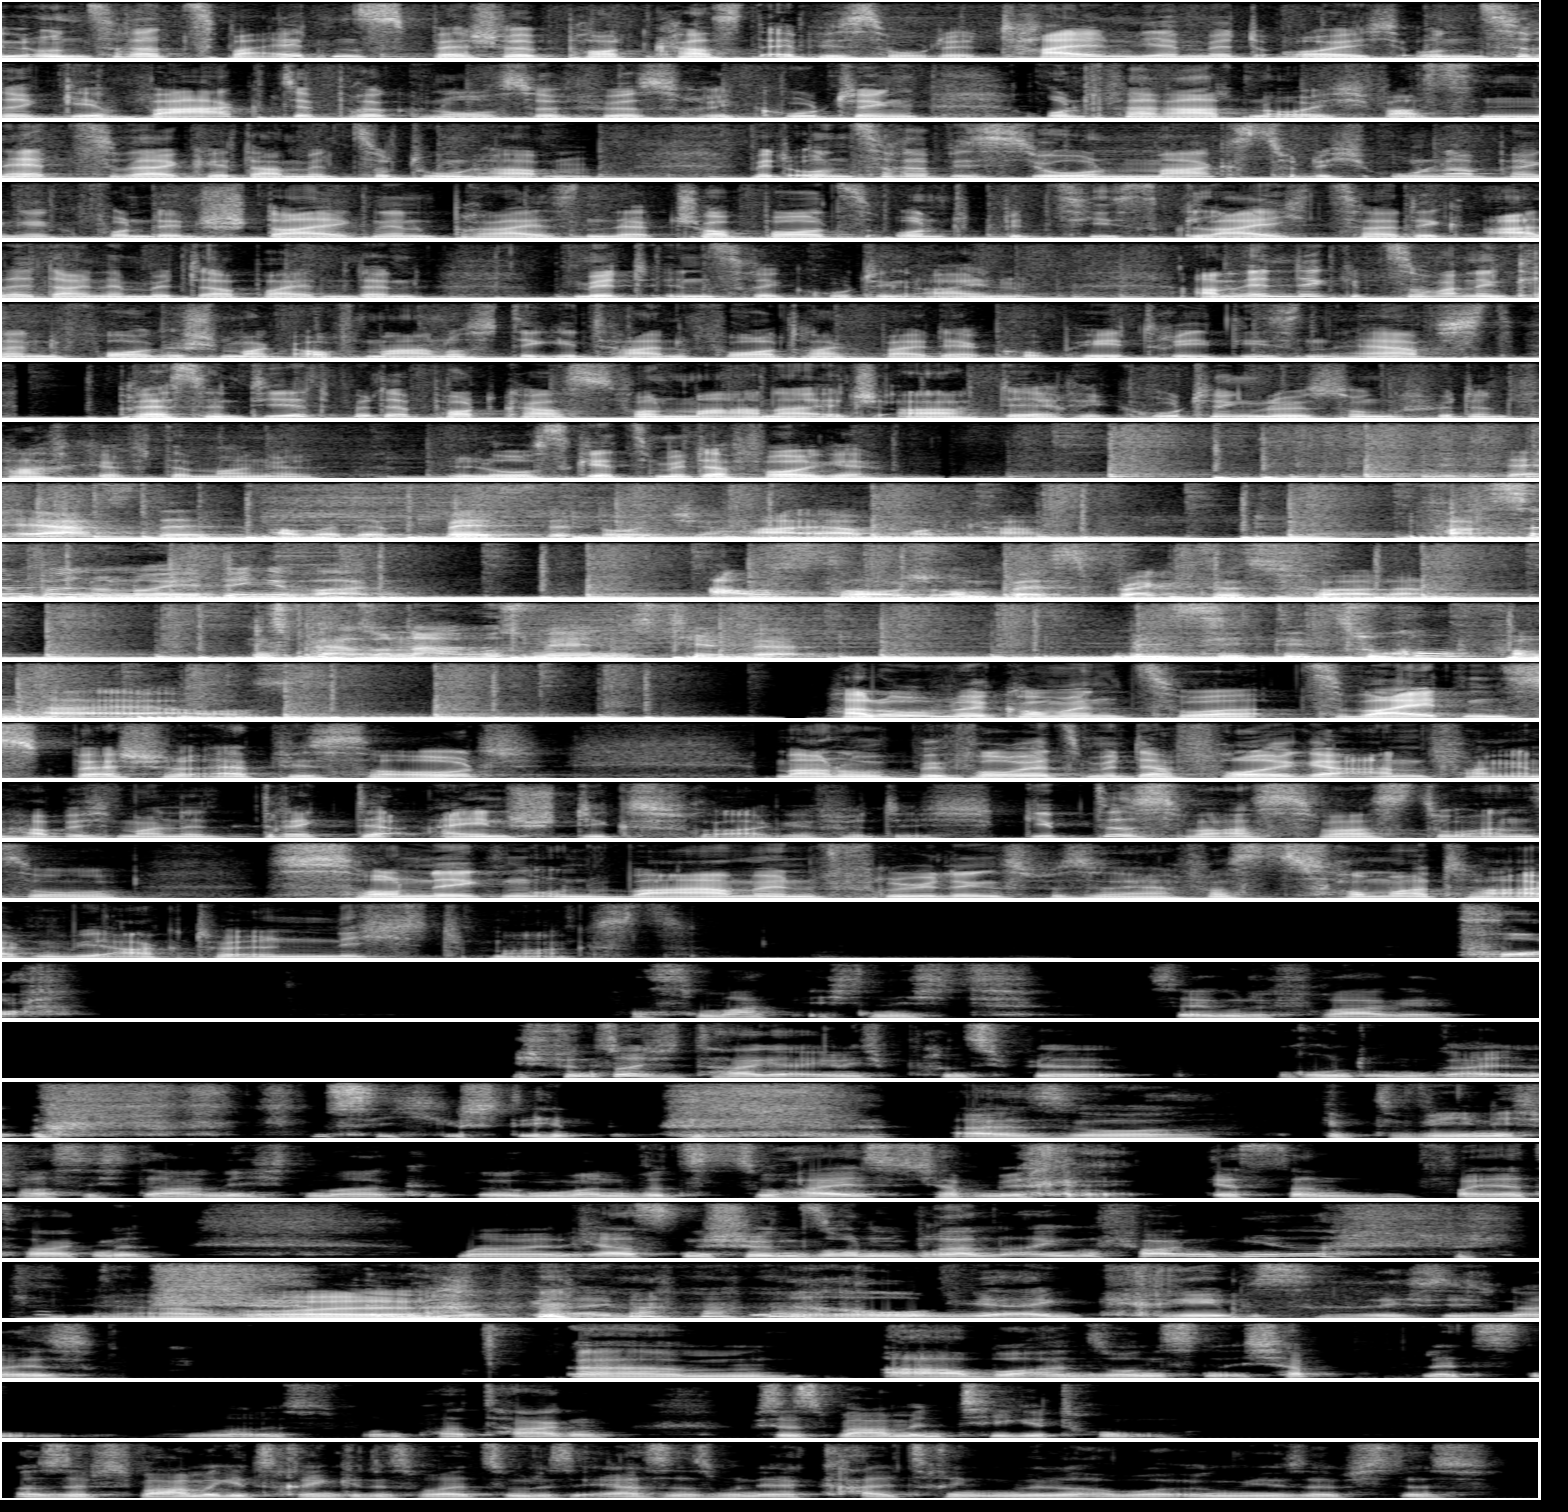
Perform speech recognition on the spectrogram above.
In unserer zweiten Special Podcast Episode teilen wir mit euch unsere gewagte Prognose fürs Recruiting und verraten euch, was Netzwerke damit zu tun haben. Mit unserer Vision magst du dich unabhängig von den steigenden Preisen der Jobboards und beziehst gleichzeitig alle deine Mitarbeitenden mit ins Recruiting ein. Am Ende gibt es noch einen kleinen Vorgeschmack auf Manus digitalen Vortrag bei der Copetri diesen Herbst. Präsentiert wird der Podcast von Mana HR, der Recruiting-Lösung für den Fachkräftemangel. Los geht's mit der Folge nicht der erste, aber der beste deutsche HR-Podcast. Fachsimpeln und neue Dinge wagen. Austausch und Best Practice fördern. Ins Personal muss mehr investiert werden. Wie sieht die Zukunft von HR aus? Hallo und willkommen zur zweiten Special Episode. Manu, bevor wir jetzt mit der Folge anfangen, habe ich mal eine direkte Einstiegsfrage für dich. Gibt es was, was du an so sonnigen und warmen Frühlings- bis ja fast Sommertagen wie aktuell nicht magst? Boah. Was mag ich nicht? Sehr gute Frage. Ich finde solche Tage eigentlich prinzipiell rundum geil, muss ich gestehen. Also gibt wenig, was ich da nicht mag. Irgendwann wird es zu heiß. Ich habe mir gestern Feiertag, ne? Mal meinen ersten schönen Sonnenbrand eingefangen hier. Jawohl. rot, wie ein, rot wie ein Krebs, richtig nice. Ähm, aber ansonsten, ich habe letzten, wann war das, vor ein paar Tagen, habe ich das warmen Tee getrunken. Also selbst warme Getränke, das war jetzt so das Erste, dass man eher kalt trinken will, aber irgendwie selbst das.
